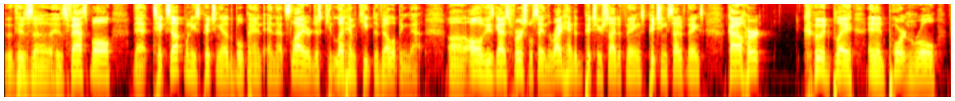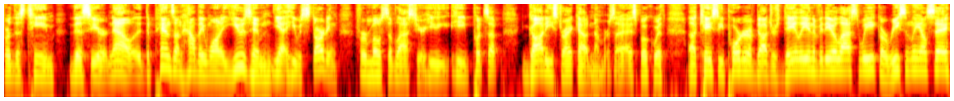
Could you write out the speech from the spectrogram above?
with his uh, his fastball that ticks up when he's pitching out of the bullpen, and that slider. Just let him keep developing that. Uh, all of these guys first, we'll say in the right-handed pitching side of things, pitching side of things. Kyle Hurt could play an important role for this team this year. Now, it depends on how they want to use him. Yeah, he was starting for most of last year. He he puts up gaudy strikeout numbers. I, I spoke with uh, Casey Porter of Dodgers Daily in a video last week or recently, I'll say.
